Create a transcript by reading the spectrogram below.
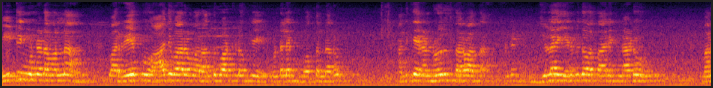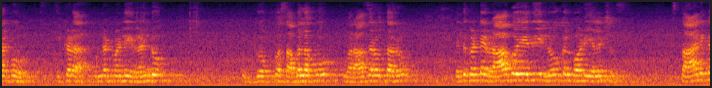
మీటింగ్ ఉండడం వలన వారు రేపు ఆదివారం వారు అందుబాటులోకి ఉండలేకపోతున్నారు. అందుకే రెండు రోజుల తర్వాత అంటే జూలై ఎనిమిదవ తారీఖు నాడు మనకు ఇక్కడ ఉన్నటువంటి రెండు గొప్ప సభలకు వారు హాజరవుతారు. ఎందుకంటే రాబోయేది లోకల్ బాడీ ఎలక్షన్స్. స్థానిక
